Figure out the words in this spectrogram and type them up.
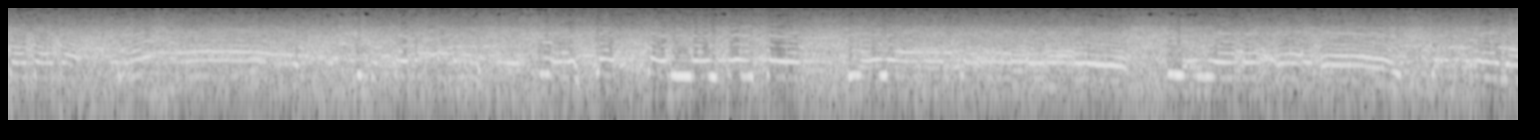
ta, ta, ta. ¡Quiero tomar! ¡Quiero estar viva el fútbol! ¡Golazo! ¡Diego! ¡Maradona!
